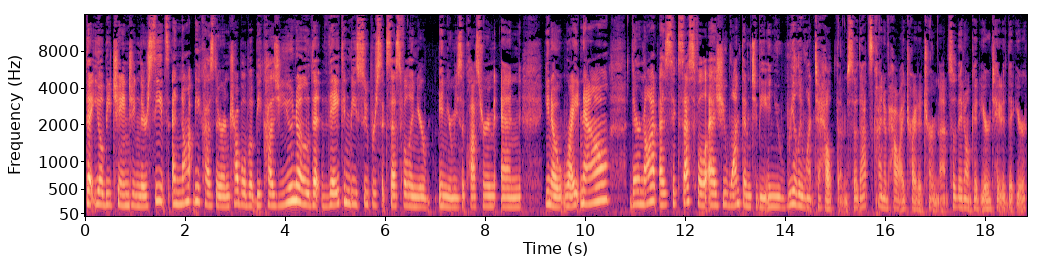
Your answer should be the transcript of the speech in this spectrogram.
that you'll be changing their seats and not because they're in trouble but because you know that they can be super successful in your in your music classroom and you know right now they're not as successful as you want them to be and you really want to help them. So that's kind of how I try to term that so they don't get irritated that you're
